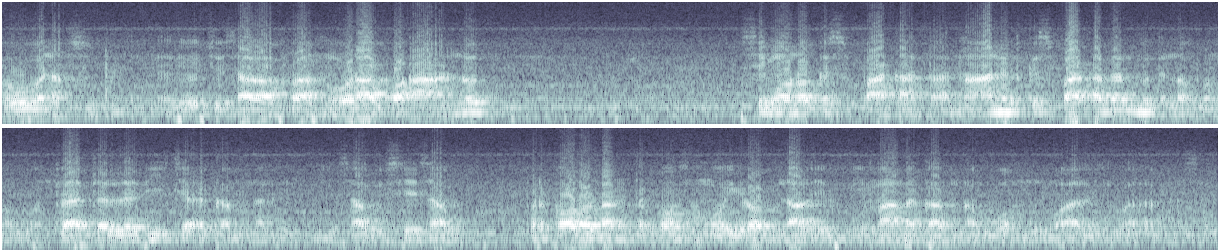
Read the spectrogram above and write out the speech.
hawa nafsu Jadi ojo salah paham, orang kok anut Sing ono kesepakatan, nah anut kesepakatan bukan apa-apa Badal lagi jaga minal ilmi. Sabu sih sabu Perkara kang teko sama iro minal ilmi. Mana karena Allah mu'alim wala kasar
